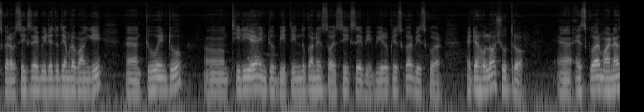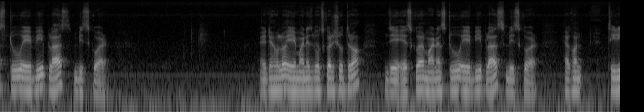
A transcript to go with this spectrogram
স্কোয়ার আবার সিক্স এ বিরে যদি আমরা ভাঙি two into three A into B তিন দোকানে ছয় সিক্স এ বি বি উপরে স্কোয়ার বি স্কোয়ার এটা হলো সূত্র। A square minus two A B plus B square এটা হলো এ মাইনাস বি স্কোয়ারের সূত্র, যে A square minus two A B plus B square এখন থ্রি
